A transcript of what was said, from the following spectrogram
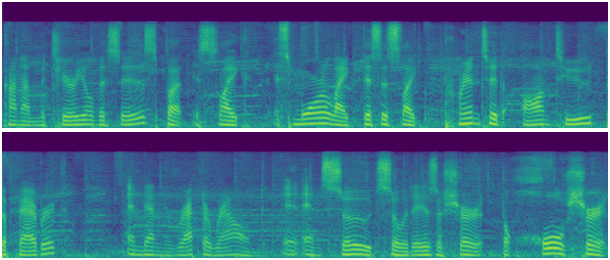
kind of material this is, but it's like it's more like this is like printed onto the fabric and then wrapped around and, and sewed so it is a shirt. The whole shirt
